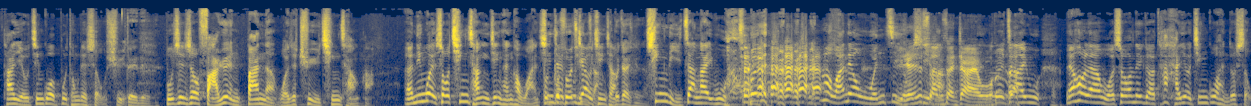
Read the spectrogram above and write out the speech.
他有经过不同的手续。对对，不是说法院颁了我就去清偿哈。呃，另外说清偿已经很好玩，现在不叫清偿，不叫清偿，清理障碍物，很好玩那种文字游戏算不算障碍物？对，障碍物。然后呢，我说那个他还要经过很多手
